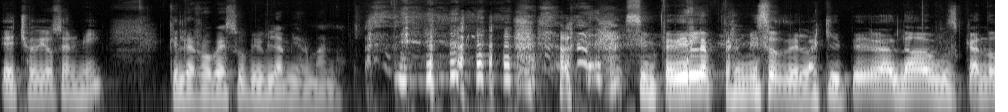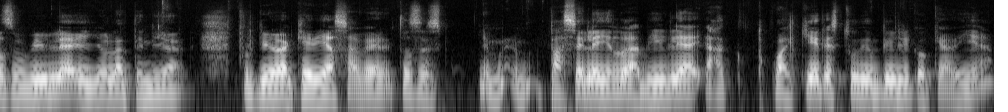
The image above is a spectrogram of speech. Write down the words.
hecho Dios en mí, que le robé su Biblia a mi hermano. Sin pedirle permiso de la quité, andaba buscando su Biblia y yo la tenía porque yo la quería saber. Entonces Em, em, pasé leyendo la Biblia, a cualquier estudio bíblico que había,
